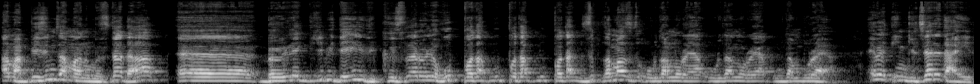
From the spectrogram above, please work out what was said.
Ama bizim zamanımızda da e, böyle gibi değildi. Kızlar öyle hoppadak hoppadak hoppadak zıplamazdı oradan oraya, oradan oraya, oradan buraya. Evet İngiltere dahil.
